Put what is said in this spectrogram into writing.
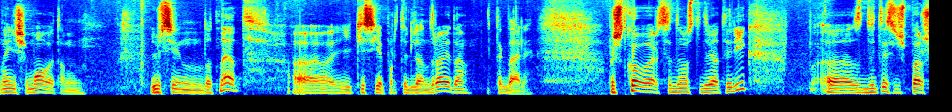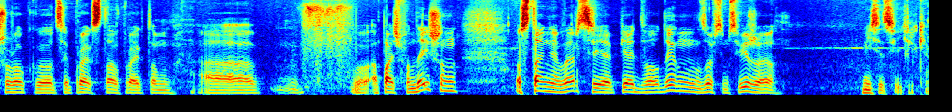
на інші мови, там Lucene.net, якісь є порти для Android і так далі. Початкова версія 99 рік. З 2001 року цей проект став проектом Apache Foundation. Остання версія 5.2.1 зовсім свіжа, місяці тільки.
